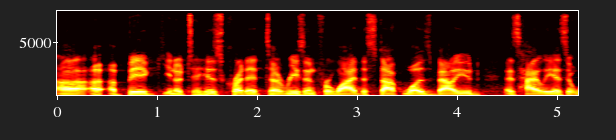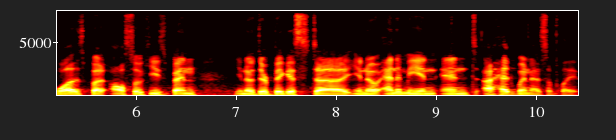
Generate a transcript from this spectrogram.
Uh, a, a, big, you know, to his credit, uh, reason for why the stock was valued as highly as it was, but also he's been, you know, their biggest, uh, you know, enemy and, and a headwind as of late.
